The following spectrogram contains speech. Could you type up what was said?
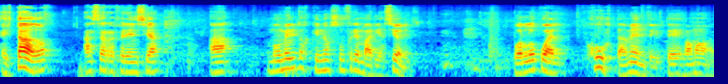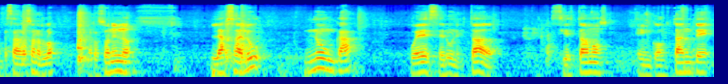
estado hace referencia a momentos que no sufren variaciones. Por lo cual, justamente, y ustedes vamos a empezar a razonarlo, razónenlo, la salud nunca puede ser un estado si estamos en constante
